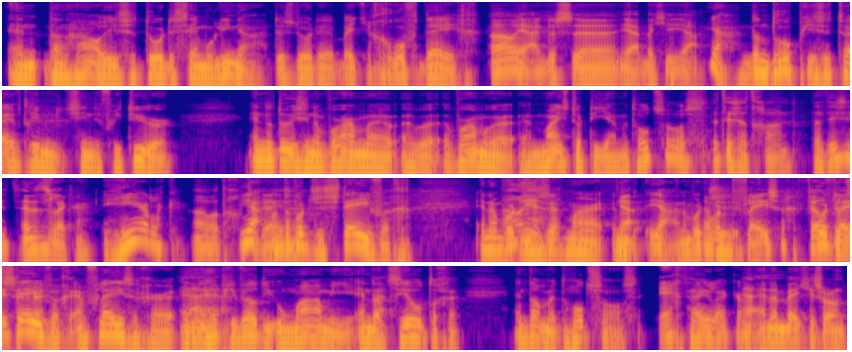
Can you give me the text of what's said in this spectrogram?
En dan haal je ze door de semolina. Dus door de beetje grof deeg. Oh ja, dus eh, ja, een beetje, ja. Ja, dan drop je ze twee of drie minuutjes in de frituur. En dan doe je ze in een warme, eh, warme eh, mais tortilla met hot sauce. Dat is het gewoon. Dat is het. En het is lekker. Heerlijk. Oh, wat een goed Ja, idee. want dan worden ze stevig. En dan worden Oh, ze ja. zeg maar... een- Ja. ja. dan wordt het ze vlezig. Veel wordt het vleziger. stevig en vleziger. En Ja, dan ja. heb je wel die umami en dat Ja. ziltige. En dan met hot sauce. Echt heel lekker. Ja, en een beetje zo'n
